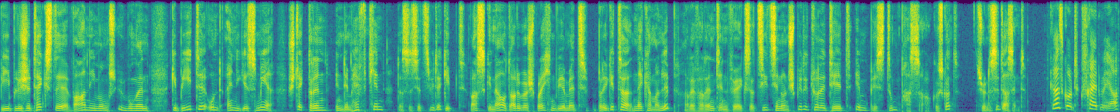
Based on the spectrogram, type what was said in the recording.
Biblische Texte, Wahrnehmungsübungen, Gebete und einiges mehr steckt drin in dem Heftchen, das es jetzt wieder gibt. Was genau, darüber sprechen wir mit Brigitta Neckermann-Lipp, Referentin für Exerzitien und Spiritualität im Bistum Passau. Grüß Gott, schön, dass Sie da sind. Grüß Gott, freut mich, ja.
